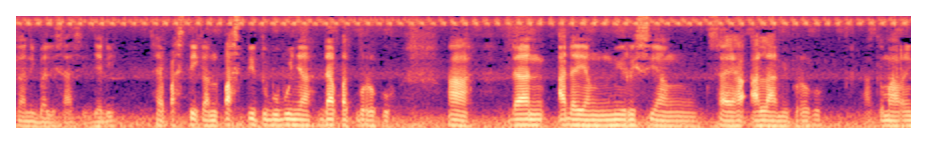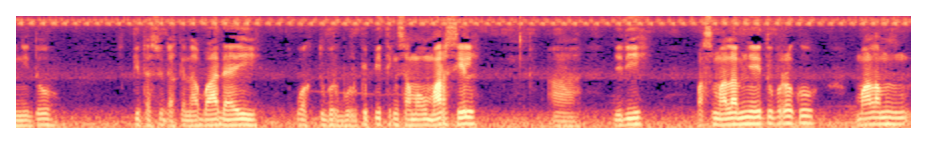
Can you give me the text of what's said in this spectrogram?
kanibalisasi. Jadi saya pastikan pasti itu bubunya dapat broku nah dan ada yang miris yang saya alami broku nah, kemarin itu kita sudah kena badai waktu berburu kepiting sama Umar Sil nah, jadi pas malamnya itu broku malam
